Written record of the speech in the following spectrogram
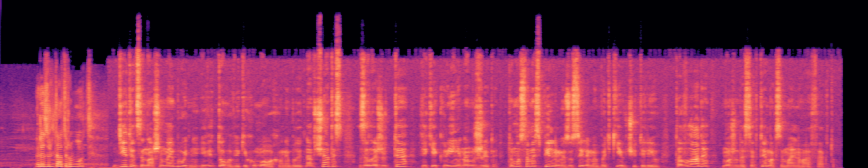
результат роботи. Діти це наше майбутнє, і від того, в яких умовах вони будуть навчатись, залежить те, в якій країні нам жити. Тому саме спільними зусиллями батьків, вчителів та влади можна досягти максимального ефекту.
